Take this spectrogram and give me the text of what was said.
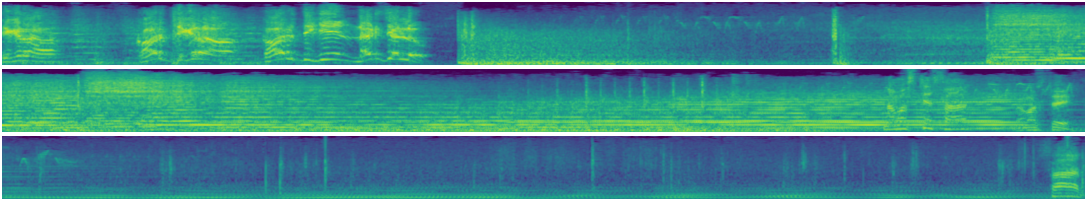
దిగరా. కారు దిగరా. కారు దిగి నడిచెళ్ళు నమస్తే సార్. నమస్తే. సార్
